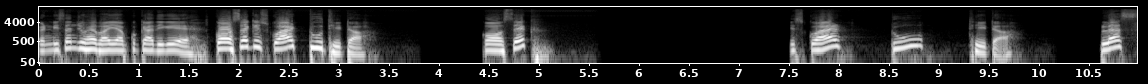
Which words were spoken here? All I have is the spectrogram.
कंडीशन जो है भाई, आपको क्या दी गई है? Cosec square two theta cosec square two theta plus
